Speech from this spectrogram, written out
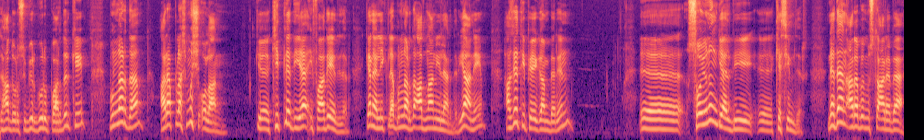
daha doğrusu bir grup vardır ki bunlar da Araplaşmış olan e, kitle diye ifade edilir. Genellikle bunlar da Adnanilerdir. Yani Hz. Peygamber'in e, soyunun geldiği e, kesimdir. Neden Arabı müstaarebe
